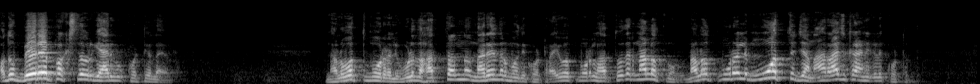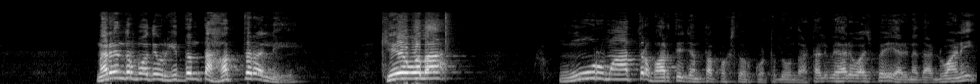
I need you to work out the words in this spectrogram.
ಅದು ಬೇರೆ ಪಕ್ಷದವ್ರಿಗೆ ಯಾರಿಗೂ ಕೊಟ್ಟಿಲ್ಲ ಇವರು. ನಲವತ್ತ್ಮೂರರಲ್ಲಿ ಉಳಿದ ಹತ್ತನ್ನು ನರೇಂದ್ರ ಮೋದಿ ಕೊಟ್ಟರು ಐವತ್ತ್ಮೂರಲ್ಲಿ ಹತ್ತು ಹೋದರೆ ನಲವತ್ತ್ಮೂರು ನಲವತ್ತ್ಮೂರಲ್ಲಿ ಮೂವತ್ತು ಜನ ರಾಜಕಾರಣಿಗಳಿಗೆ ಕೊಟ್ಟದ್ದು. ನರೇಂದ್ರ ಮೋದಿ ಅವ್ರಿಗಿದ್ದಂಥ ಹತ್ತರಲ್ಲಿ ಕೇವಲ ಮೂರು ಮಾತ್ರ ಭಾರತೀಯ ಜನತಾ ಪಕ್ಷದವ್ರು ಕೊಟ್ಟದ್ದು. ಒಂದು ಅಟಲ್ ಬಿಹಾರಿ ವಾಜಪೇಯಿ, ಎರಡನೇದು ಅಡ್ವಾಣಿ,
